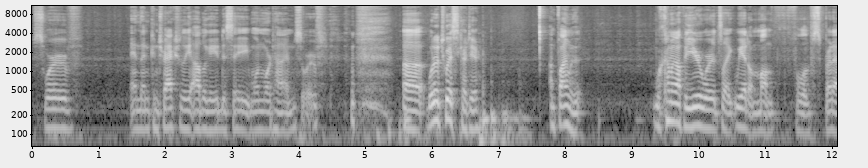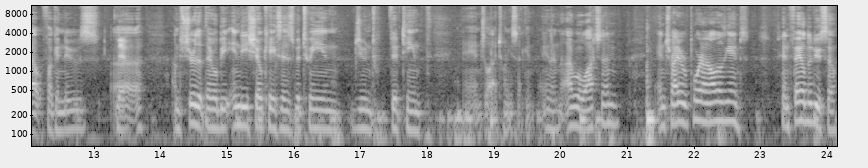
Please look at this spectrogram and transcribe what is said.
Swerve. And then contractually obligated to say one more time, swerve. uh, what a twist, Cartier. I'm fine with it. We're coming off a year where it's like we had a month full of spread out fucking news. Uh, Yeah. I'm sure that there will be indie showcases between June 15th and July 22nd. And I will watch them and try to report on all those games and fail to do so.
